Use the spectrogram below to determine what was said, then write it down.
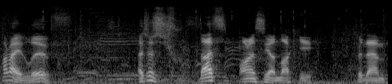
How'd I live? That's just, that's honestly unlucky for them.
